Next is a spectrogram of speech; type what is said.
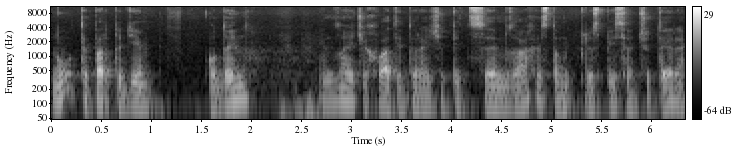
Ну, тепер тоді один. Я не знаю, чи хватить, до речі, під цим захистом, плюс 54.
